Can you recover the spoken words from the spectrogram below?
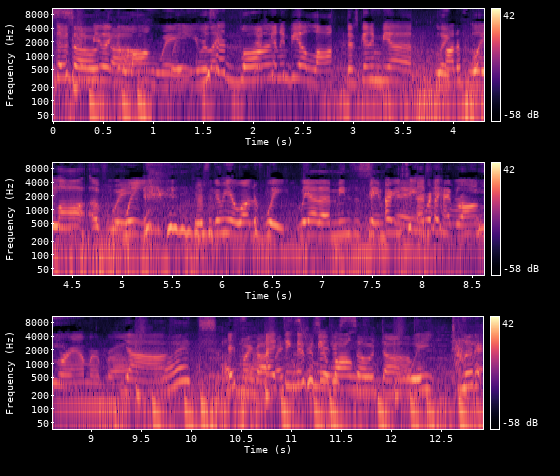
there's so gonna be like dumb. a long wait. Wait, you were you like, said long- there's gonna be a lot. There's gonna be a like Lot of weight. a lot of weight. Wait. There's gonna be a lot of weight. Yeah, that means the same thing. Are you saying That's we're like heavy? wrong grammar, bro. Yeah. What? Oh It's- my god. I my think there's gonna be a long so dumb. wait. Liter-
